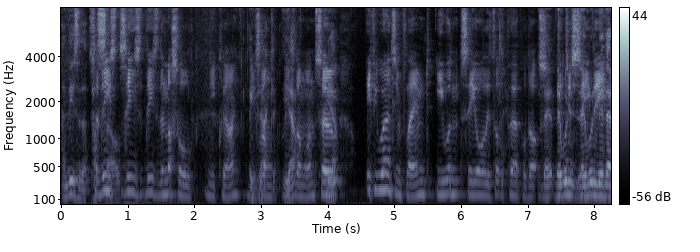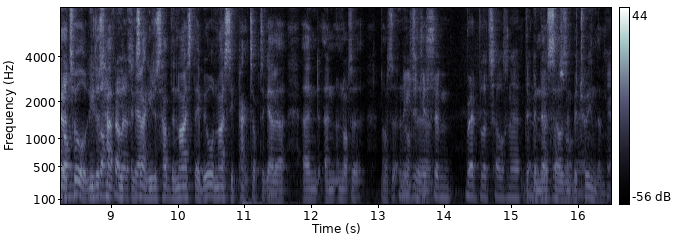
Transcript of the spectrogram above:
and these are the So these cells. these these are the muscle nuclei. These Exactly, long, these yeah, long ones. So yeah. If you weren't inflamed, you wouldn't see all these little purple dots. they, they wouldn't they wouldn't be there long- at all. You just have fellas, yeah. exactly. You just have the nice. They'd be all nicely packed up together, and and not a not a, And not these are just some red blood cells in a. There've been no cells in between them. Yeah.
